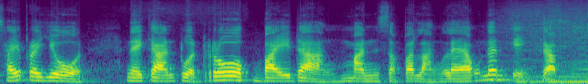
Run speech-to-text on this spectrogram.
ใช้ประโยชน์ ในการตรวจโรคใบด่างมันสำปะหลังแล้วนั่นเองครับ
